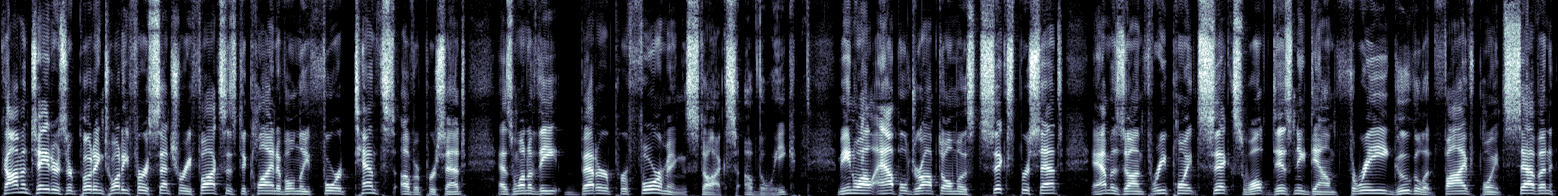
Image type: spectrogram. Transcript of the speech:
Commentators are putting 21st Century Fox's decline of only four tenths of a percent as one of the better performing stocks of the week. Meanwhile, Apple dropped almost 6%, Amazon 3.6, Walt Disney down 3, Google at 5.7,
